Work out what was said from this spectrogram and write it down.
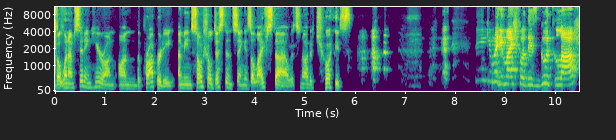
But when i'm sitting here on on the property i mean social distancing is a lifestyle it's not a choice. Thank you very much for this good laugh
